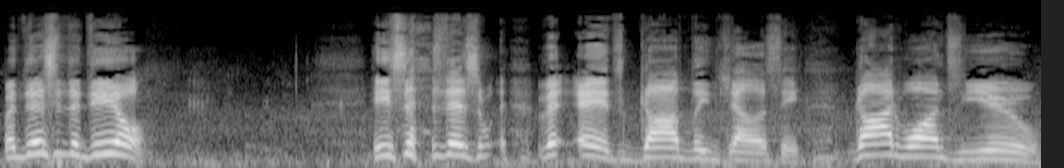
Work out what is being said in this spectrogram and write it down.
But this is the deal. He says this it's godly jealousy. God wants you.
